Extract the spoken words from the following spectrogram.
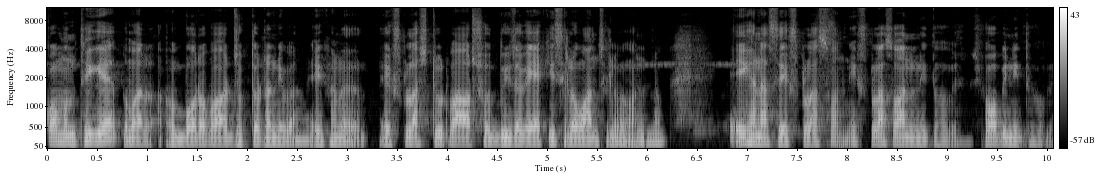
কমন থেকে তোমার বড় পাওয়ার যুক্তটা নিবা। এখানে এক্স প্লাস টুর পাওয়ার দুই জায়গায় একই ছিল ওয়ান ছিল ওয়ান নিলাম এইখানে আছে x plus one x plus one নিতে হবে, সবই নিতে হবে।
